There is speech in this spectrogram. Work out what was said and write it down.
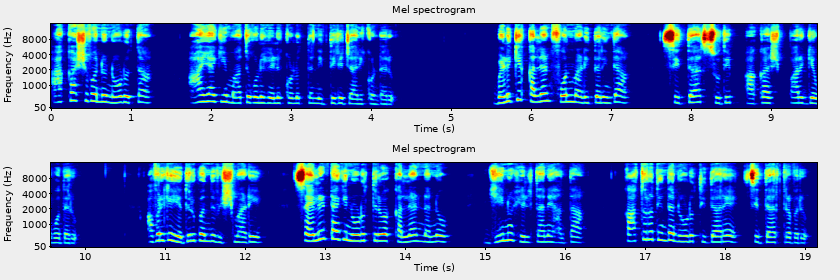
ಆಕಾಶವನ್ನು ನೋಡುತ್ತಾ ಆಯಾಗಿ ಮಾತುಗಳು ಹೇಳಿಕೊಳ್ಳುತ್ತಾ ನಿದ್ದೆಗೆ ಜಾರಿಕೊಂಡರು. ಬೆಳಿಗ್ಗೆ ಕಲ್ಯಾಣ್ ಫೋನ್ ಮಾಡಿದ್ದರಿಂದ ಸಿದ್ಧಾರ್ಥ್, ಸುದೀಪ್, ಆಕಾಶ್ ಪಾರ್ಕ್ಗೆ ಹೋದರು. ಅವರಿಗೆ ಎದುರು ಬಂದು ವಿಶ್ ಮಾಡಿ ಸೈಲೆಂಟಾಗಿ ನೋಡುತ್ತಿರುವ ಕಲ್ಯಾಣ್ನನ್ನು ಏನು ಹೇಳ್ತಾನೆ ಅಂತ ಕಾತುರದಿಂದ ನೋಡುತ್ತಿದ್ದಾರೆ ಸಿದ್ಧಾರ್ಥ್ರವರು.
